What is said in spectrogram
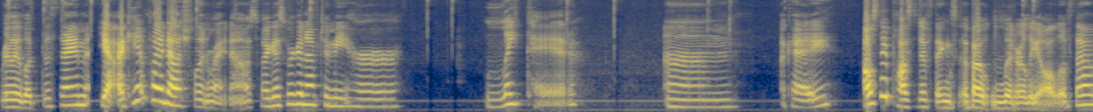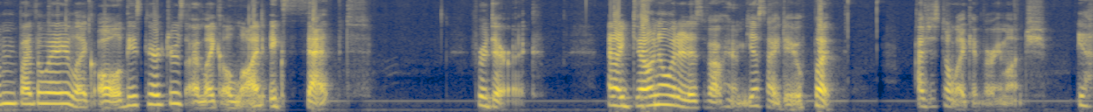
really look the same. Yeah, I can't find Ashlyn right now, so I guess we're gonna have to meet her later. Um, okay. I'll say positive things about literally all of them, by the way. Like, all of these characters I like a lot, except for Derek. And I don't know what it is about him. Yes, I do, but I just don't like him very much. Yeah,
